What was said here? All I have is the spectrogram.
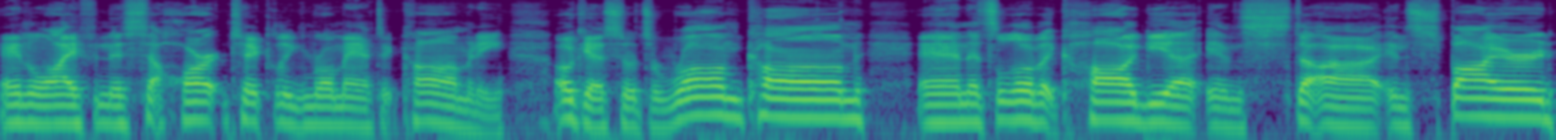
and life in this heart tickling romantic comedy. Okay, so it's a rom com and it's a little bit Kaguya inst- uh, inspired.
